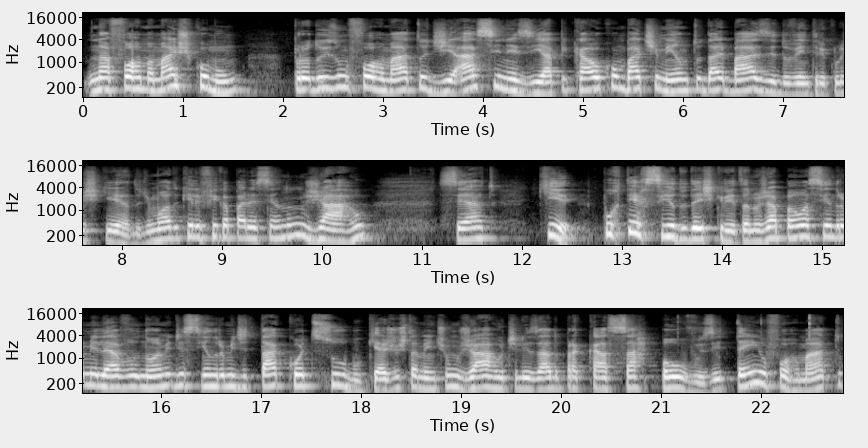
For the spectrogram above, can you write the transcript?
na forma mais comum, produz um formato de acinesia apical com batimento da base do ventrículo esquerdo, de modo que ele fica parecendo um jarro, certo? Que, por ter sido descrita no Japão, a síndrome leva o nome de síndrome de Takotsubo, que é justamente um jarro utilizado para caçar polvos e tem o formato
